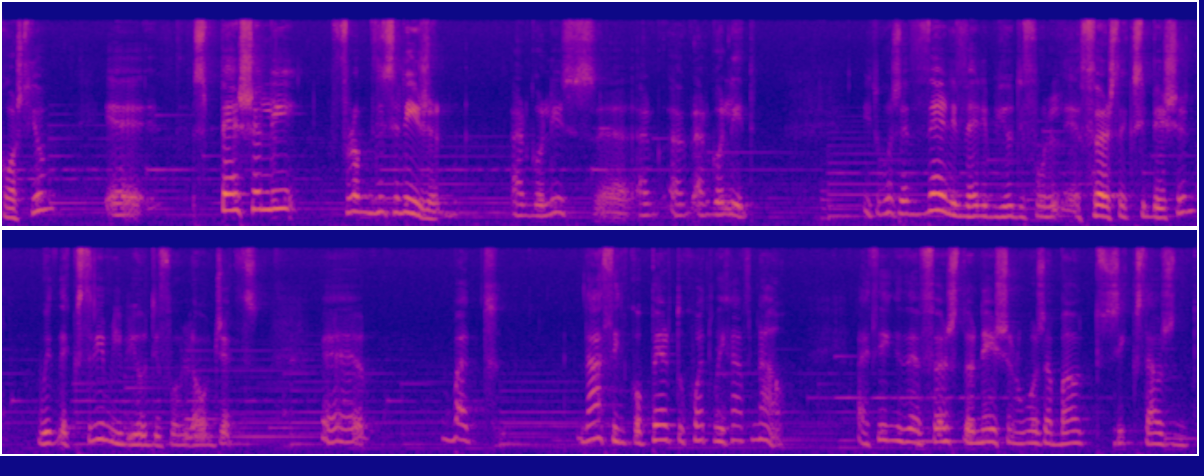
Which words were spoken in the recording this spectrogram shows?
costume, uh, especially from this region, Argolis, uh, Argolid. It was a very, very beautiful uh, first exhibition with extremely beautiful objects, uh, but nothing compared to what we have now. I think the first donation was about 6,000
